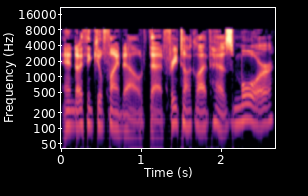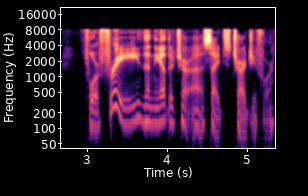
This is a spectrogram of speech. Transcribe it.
And I think you'll find out that Free Talk Live has more for free than the other char- uh, sites charge you for.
